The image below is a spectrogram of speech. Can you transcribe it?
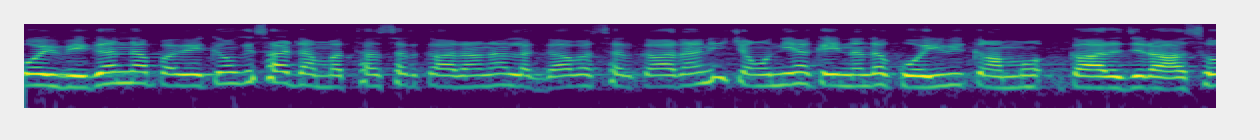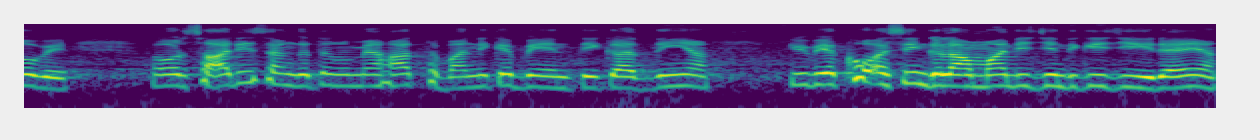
ਕੋਈ ਵਿਗਨ ਨਾ ਪਵੇ, ਕਿਉਂਕਿ ਸਾਡਾ ਮੱਥਾ ਸਰਕਾਰਾਂ ਨਾਲ ਲੱਗਾ ਵਾ। ਸਰਕਾਰਾਂ ਨਹੀਂ ਚਾਹੁੰਦੀਆਂ ਕਿ ਇਹਨਾਂ ਦਾ ਕੋਈ ਵੀ ਕੰਮ, ਕਾਰਜ ਰਾਸ ਹੋਵੇ। ਔਰ ਸਾਰੀ ਸੰਗਤ ਨੂੰ ਮੈਂ ਹੱਥ ਬੰਨ੍ਹ ਕੇ ਬੇਨਤੀ ਕਰਦੀ ਆ ਕਿ ਵੇਖੋ, ਅਸੀਂ ਗੁਲਾਮਾਂ ਦੀ ਜ਼ਿੰਦਗੀ ਜੀ ਰਹੇ ਆ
